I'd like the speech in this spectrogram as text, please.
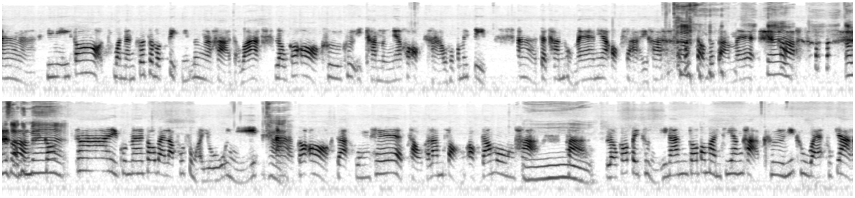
อ่า ทีนี้ก็วันนั้นก็จะรถติดนิดนึงอะค่ะ แต่ว่าเราก็ออกคือคืออีกคันหนึ่งเนี่ยเขาออกเช้าเขาก็ไม่ติด อ่า แต่คันของแม่เนี่ยออกสายค่ะตามภาษาแม่ค่ะตามภาษาคุณแม่ใช่ คุณแม่ก็แวะรับผู้สูงอายุอย่างนี้ค่ะอ่าก็ออกจากกรุงเทพแถวพระรามสองออกเก้าโมงค่ะโอ้ค่ะ แล้วก็ไปถึงที่นั่นก็ประมาณเที่ยงค่ะ คือนี่คือแวะทุกอย่าง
